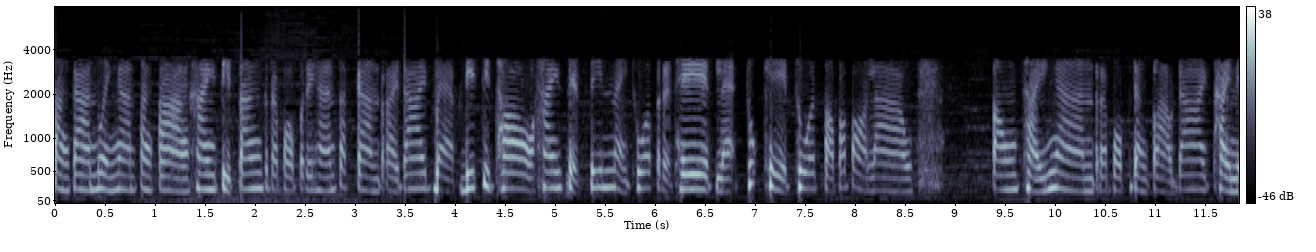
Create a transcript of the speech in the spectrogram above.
สั่งการหน่วยงานต่างๆ ให้ติดตั้งระบบบริหารจัดการรายได้แบบดิจิทัล ให้เสร็จสิ้นในทั่วประเทศ และทุกเขตทั่วสปปลาว ต้องใช้งานระบบดังกล่าวได้ภายใน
